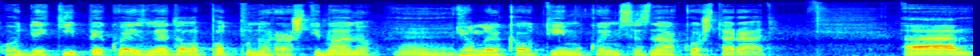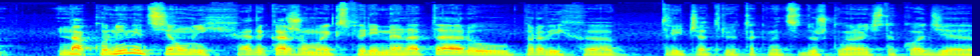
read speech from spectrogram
od ekipe koja je izgledala potpuno raštimano, mm. djeluje kao tim u kojem se zna ko šta radi. A, nakon inicijalnih, ajde kažemo, eksperimenata, u prvih uh, 3-4 utakmice Duško Ivanović takođe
